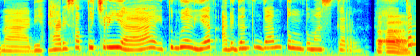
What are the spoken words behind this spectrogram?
Nah di hari Sabtu ceria itu gue lihat ada gantung-gantung tuh masker. Heeh. kan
